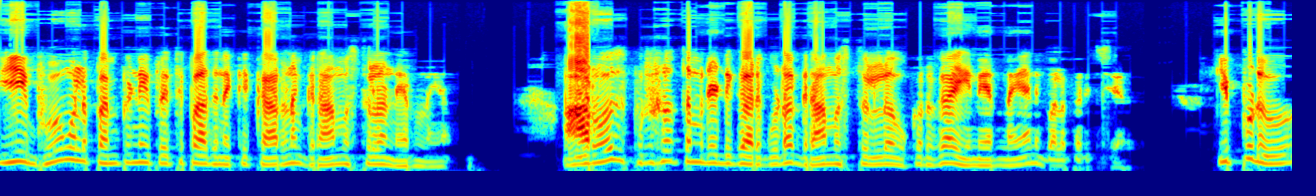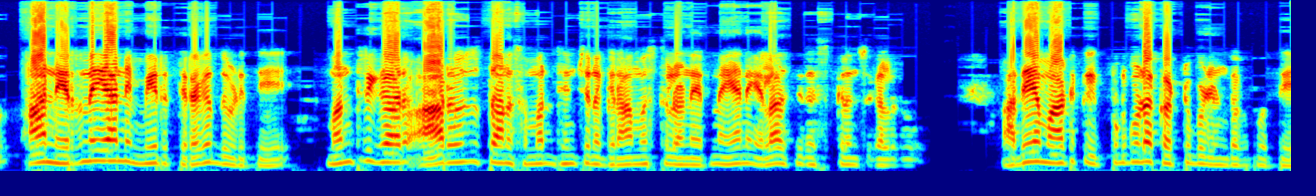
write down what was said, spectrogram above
ఈ భూముల పంపిణీ ప్రతిపాదనకి కారణం గ్రామస్తుల నిర్ణయం. ఆ రోజు పురుషోత్తమ రెడ్డి గారు కూడా గ్రామస్తుల్లో ఒకరుగా ఈ నిర్ణయాన్ని బలపరిచారు. ఇప్పుడు ఆ నిర్ణయాన్ని మీరు తిరగదొడితే మంత్రి గారు ఆ రోజు తాను సమర్థించిన గ్రామస్తుల నిర్ణయాన్ని ఎలా తిరస్కరించగలరు? అదే మాటకు ఇప్పుడు కూడా కట్టుబడి ఉండకపోతే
